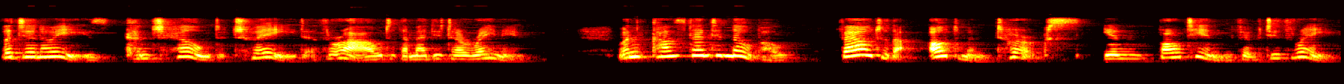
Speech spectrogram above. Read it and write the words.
the Genoese controlled trade throughout the Mediterranean. When Constantinople fell to the Ottoman Turks in 1453,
